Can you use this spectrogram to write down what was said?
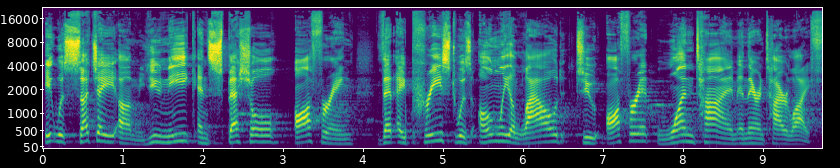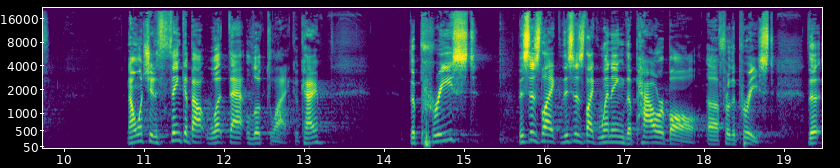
It was such a um, unique and special offering that a priest was only allowed to offer it one time in their entire life. Now, I want you to think about what that looked like, okay? The priest, this is like, this is like winning the Powerball uh, for the priest. The,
